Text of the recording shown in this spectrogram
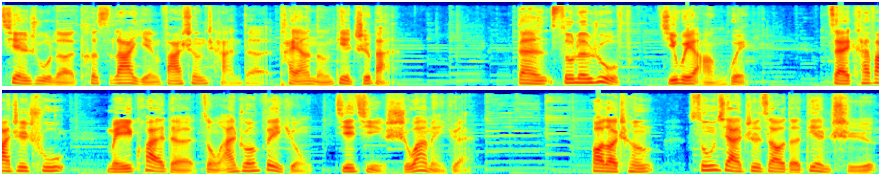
嵌入了特斯拉研发生产的太阳能电池板。但 Solar Roof 极为昂贵，在开发之初，每一块的总安装费用接近十万美元。报道称，松下制造的电池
